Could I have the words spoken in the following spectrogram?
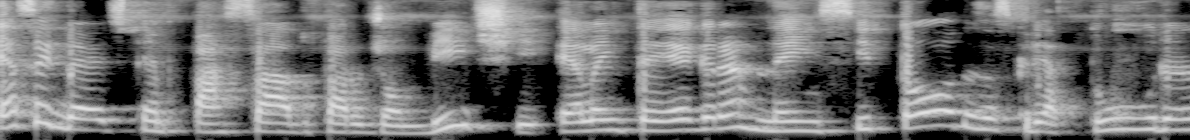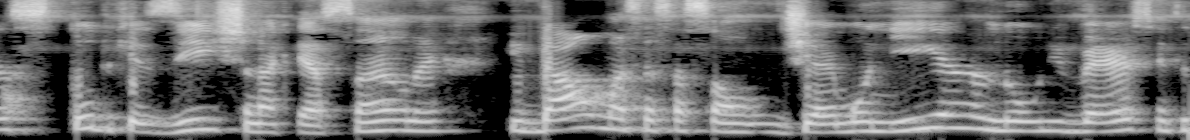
essa ideia de tempo passado para o John Beach, ela integra né, em si todas as criaturas, tudo que existe na criação, né? e dá uma sensação de harmonia no universo entre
